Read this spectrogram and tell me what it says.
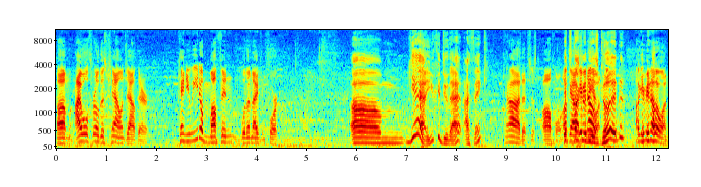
Um, I will throw this challenge out there: Can you eat a muffin with a knife and fork? Um, yeah, you could do that. I think God, that's just awful. it's okay, I'll not give you going to be as good. I'll give you another one.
